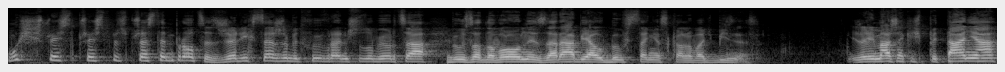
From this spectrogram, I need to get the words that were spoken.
Musisz przejść, przejść, przejść przez ten proces, jeżeli chcesz, żeby Twój franczyzobiorca był zadowolony, zarabiał, był w stanie skalować biznes. Jeżeli masz jakieś pytania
